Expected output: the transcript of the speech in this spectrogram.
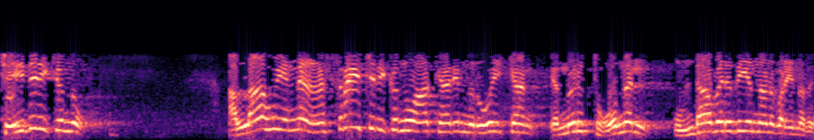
ചെയ്തിരിക്കുന്നു. അള്ളാഹു എന്നെ ആശ്രയിച്ചിരിക്കുന്നു ആ കാര്യം നിർവഹിക്കാൻ എന്നൊരു തോന്നൽ ഉണ്ടാവരുത് എന്നാണ് പറയുന്നത്.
